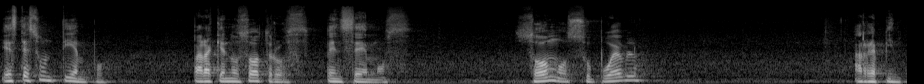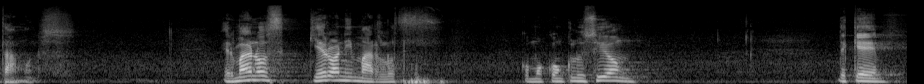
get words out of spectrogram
Este es un tiempo para que nosotros pensemos, ¿somos su pueblo? Arrepintámonos. Hermanos, quiero animarlos como conclusión de que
